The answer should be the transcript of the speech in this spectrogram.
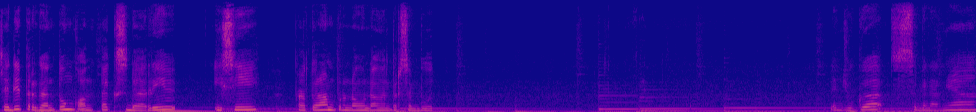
Jadi tergantung konteks dari isi peraturan perundang-undangan tersebut. Dan juga sebenarnya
